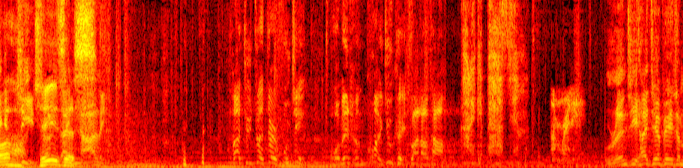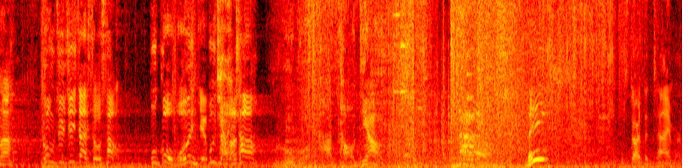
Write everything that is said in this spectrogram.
Oh, Jesus. 他就在这儿附近，我们很快就可以抓到他。 Gotta get past him. I'm ready. 无人机还接备着吗？控制机在手上，不过我们也不找到他。如果他逃掉了 Me? Start the timer.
